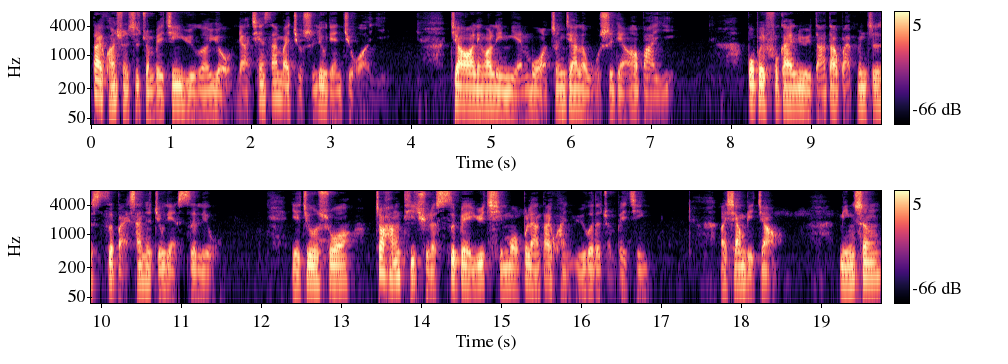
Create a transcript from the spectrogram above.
贷款损失准备金余额有两千三百九十六点九二亿，较二零二零年末增加了五十点二八亿。拨备覆盖率达到百分之四百三十九点四六，也就是说，招行提取了四倍于期末不良贷款余额的准备金。而相比较，民生、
